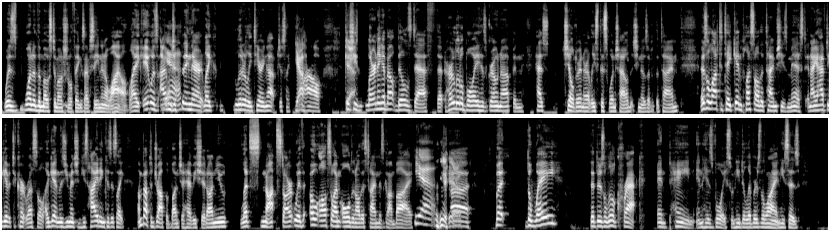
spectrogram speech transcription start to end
was one of the most emotional things I've seen in a while. Like it was I'm Yeah. just sitting there like literally tearing up, just like Yeah. wow. Because Yeah. she's learning about Bill's death, that her little boy has grown up and has children, or at least this one child that she knows of at the time. There's a lot to take in, plus all the time she's missed. And I have to give it to Kurt Russell. Again, as you mentioned, he's hiding because it's like, I'm about to drop a bunch of heavy shit on you. Let's not start with, oh, also I'm old and all this time has gone by. Yeah. yeah Uh, but the way that there's a little crack and pain in his voice when he delivers the line, he says,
